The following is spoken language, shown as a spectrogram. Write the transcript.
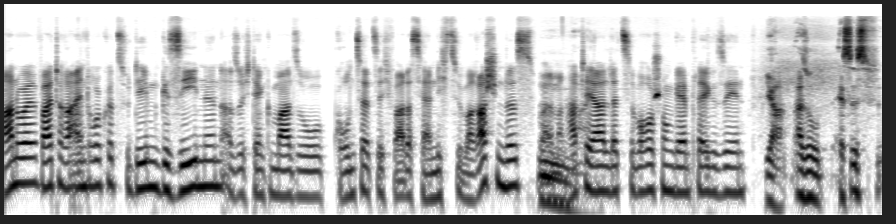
Manuel, weitere Eindrücke zu dem Gesehenen? Also ich denke mal so grundsätzlich war das ja nichts Überraschendes, weil man hatte ja letzte Woche schon Gameplay gesehen. Ja, also es ist, äh,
